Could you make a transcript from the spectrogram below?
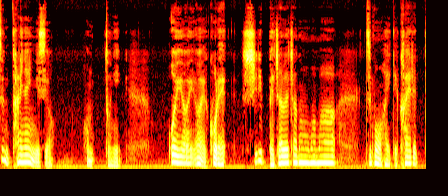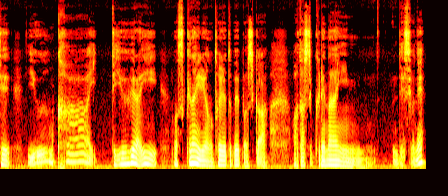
然足りないんですよ。本当に。おいおいおい、これ、尻べちゃべちゃのまま、ズボン履いて帰れって言うんかーいっていうぐらい、まあ、少ない量のトイレットペーパーしか渡してくれないんですよね。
